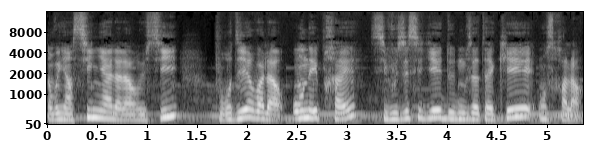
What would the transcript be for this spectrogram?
d'envoyer un signal à la Russie pour dire voilà, on est prêt, si vous essayez de nous attaquer, on sera là.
